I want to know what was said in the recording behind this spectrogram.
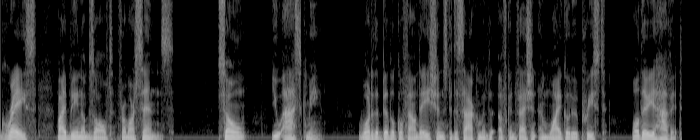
grace by being absolved from our sins. So you ask me, what are the biblical foundations to the sacrament of confession and why go to a priest? Well, there you have it.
